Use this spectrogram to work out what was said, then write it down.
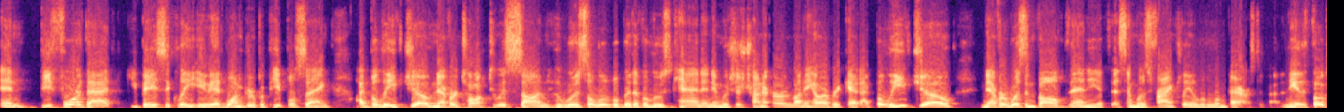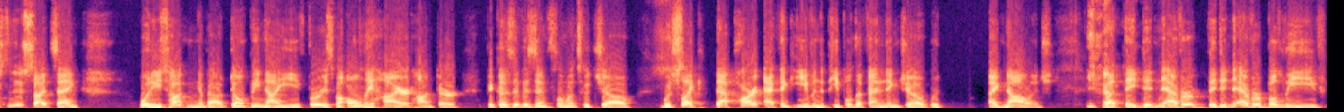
and before that, you basically you had one group of people saying, "I believe Joe never talked to his son, who was a little bit of a loose cannon and was just trying to earn money however he could." I believe Joe never was involved in any of this and was frankly a little embarrassed about it. And the other folks on the other side saying, "What are you talking about? Don't be naive. Burisma only hired Hunter because of his influence with Joe." Which, like that part, I think even the people defending Joe would acknowledge yeah. but they didn't ever they didn't ever believe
